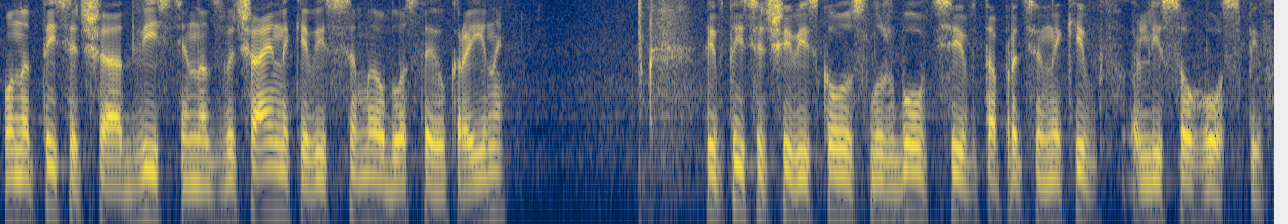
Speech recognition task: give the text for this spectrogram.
понад 1200 надзвичайників із семи областей України, півтисячі військовослужбовців та працівників лісогоспів.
